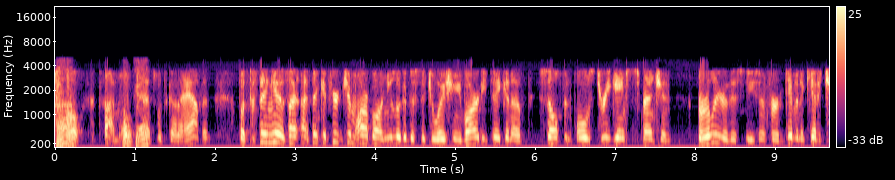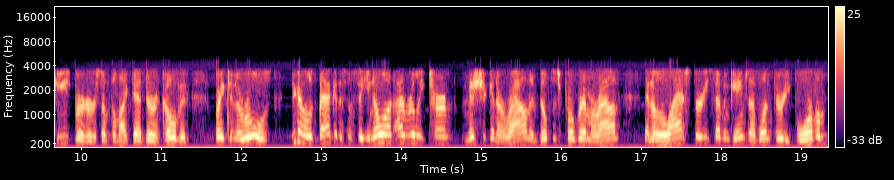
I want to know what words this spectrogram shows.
So oh, I'm hoping Okay. that's what's going to happen. But the thing is, I, I think if you're Jim Harbaugh and you look at the situation, you've already taken a self-imposed three-game suspension earlier this season for giving a kid a cheeseburger or something like that during COVID, breaking the rules. You're going to look back at this and say, you know what? I really turned Michigan around and built this program around. And in the last 37 games, I've won 34 of them.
